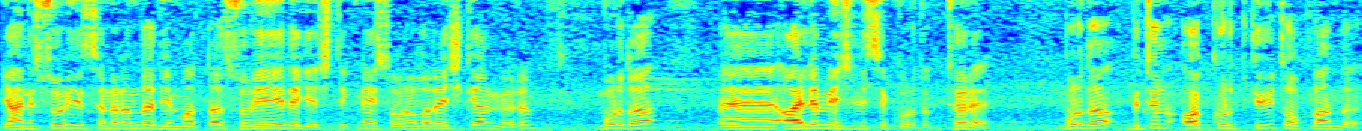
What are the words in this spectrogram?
yani Suriye sınırında diyeyim hatta Suriye'yi de geçtik. Neyse oralara hiç gelmiyorum. Burada e, aile meclisi kurduk töre. Burada bütün Akkurt köyü toplandı.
